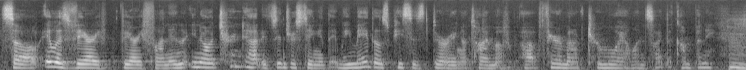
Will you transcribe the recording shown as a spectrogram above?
So it was very, very fun. And, you know, it turned out it's interesting that we made those pieces during a time of a fair amount of turmoil inside the company. Hmm.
